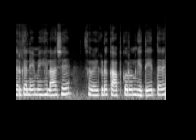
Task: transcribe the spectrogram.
तर का नाही मी ह्याला असे सगळीकडे काप करून घेते. तर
